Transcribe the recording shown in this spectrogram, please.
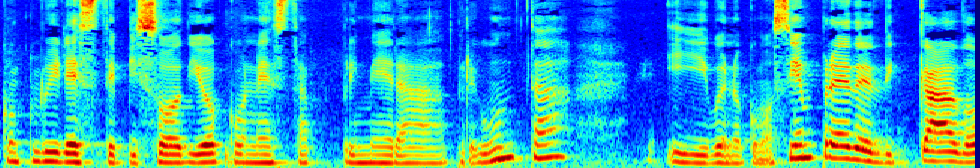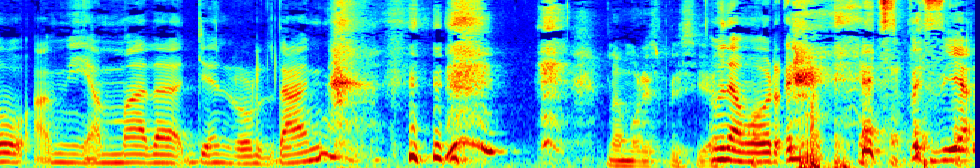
concluir este episodio con esta primera pregunta. Y bueno, como siempre, dedicado a mi amada Jen Roldán. Un amor especial. Un amor especial.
